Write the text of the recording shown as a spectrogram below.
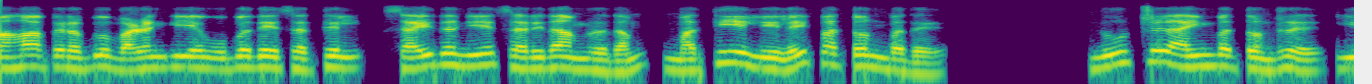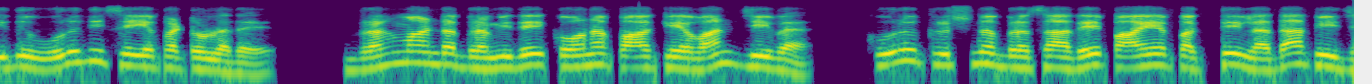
மகாபிரபு வழங்கிய உபதேசத்தில் சைதன்ய சரிதாமிரதம் மத்திய லீலை பத்தொன்பது. நூற்று ஐம்பத்தொன்று இது உறுதி செய்யப்பட்டுள்ளது. பிரம்மாண்ட பிரமிதே கோண பாக்கியவான் ஜீவ. குரு கிருஷ்ண பிரசாதே பாய பக்தி லதா பீஜ.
